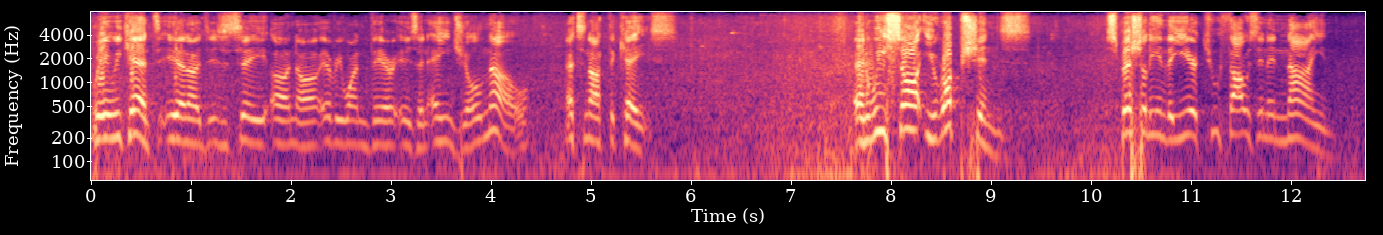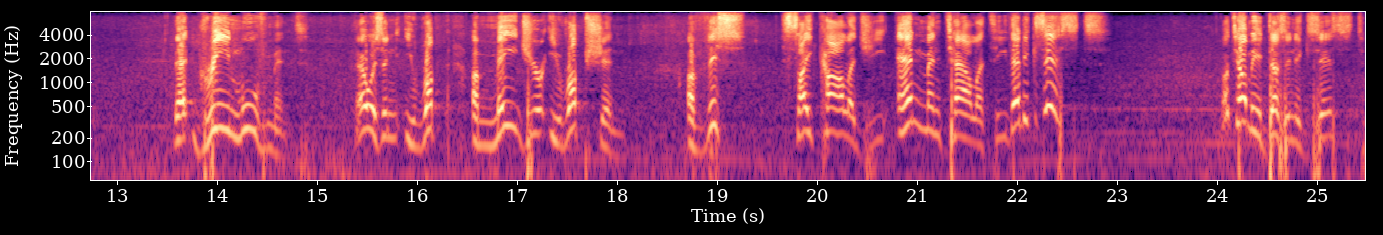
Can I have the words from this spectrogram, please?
We, we can't, you know, just say, oh no, everyone there is an angel. No, that's not the case. And we saw eruptions, especially in the year 2009. That green movement, that was an erupt, a major eruption of this psychology and mentality that exists. Don't tell me it doesn't exist.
